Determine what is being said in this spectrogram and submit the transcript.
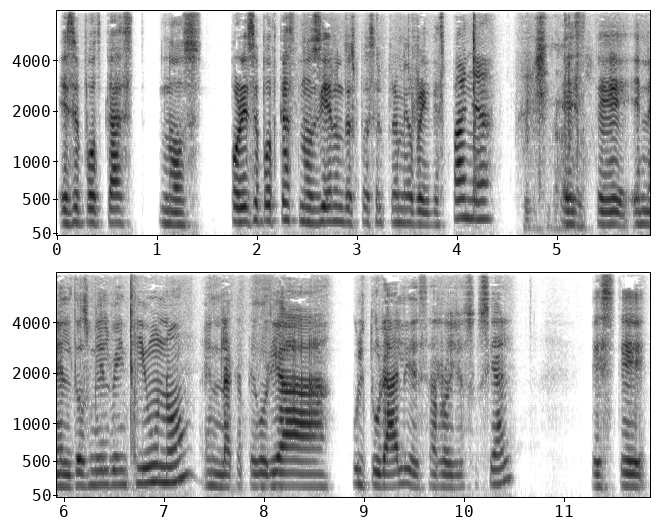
ese podcast nos, por ese podcast nos dieron después el premio Rey de España. Felicidades. Este, en el 2021, en la categoría cultural y desarrollo social. Este,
